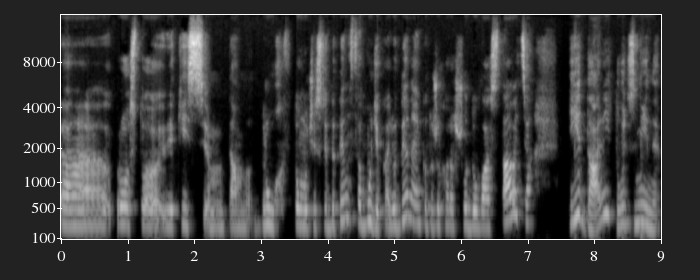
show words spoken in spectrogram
е, просто якийсь ем, там друг, в тому числі дитинства, будь-яка людина, яка дуже хорошо до вас ставиться. І далі йдуть зміни.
